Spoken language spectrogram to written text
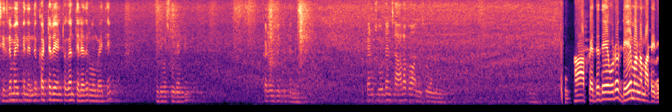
శిథిలం అయిపోయింది ఎందుకు కట్టారు ఏంటో కానీ తెలియదు రూమ్ అయితే. ఇదిగో చూడండి. ఇక్కడ నుంచి చూపిస్తాను ఇక్కడ చూడడానికి చాలా బాగుంది చూడండి. పెద్ద దేవుడు డ్యామ్ అన్నమాట ఇది.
